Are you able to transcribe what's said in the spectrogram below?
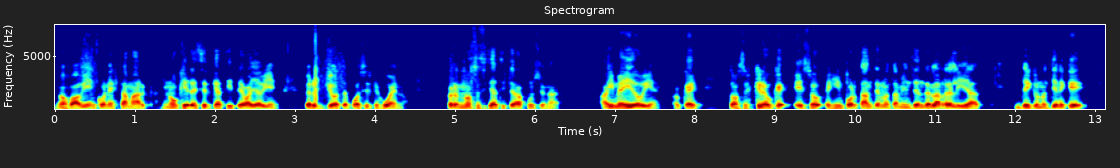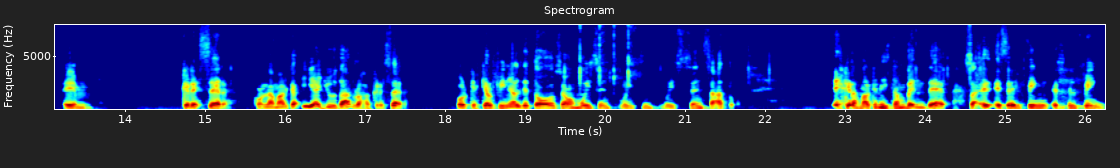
nos va bien con esta marca. No quiere decir que a ti te vaya bien, pero yo te puedo decir que es bueno. Pero no sé si a ti te va a funcionar. Ahí me ha ido bien, ¿ok? Entonces creo que eso es importante, ¿no? También entender la realidad de que uno tiene que em, crecer con la marca y ayudarlos a crecer. Porque es que al final de todo seamos muy, muy, muy sensatos es que las marcas necesitan vender. O sea, e-, ese es el fin, es el mm. fin.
